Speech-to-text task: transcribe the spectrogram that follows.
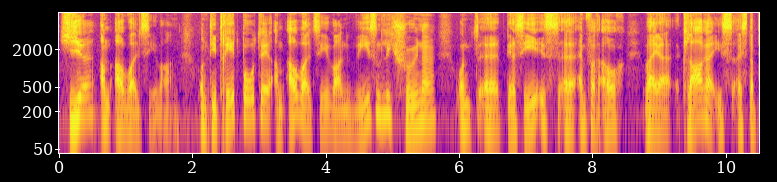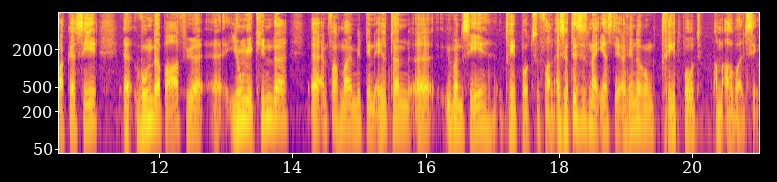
hier am Auwaldsee waren. Und die Tretboote am Auwaldsee waren wesentlich schöner und äh, der See ist äh, einfach auch, weil er klarer ist als der Baggersee, äh, wunderbar für junge Kinder, einfach mal mit den Eltern über den See Tretboot zu fahren. Also das ist meine erste Erinnerung, Tretboot am Auwaldsee.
